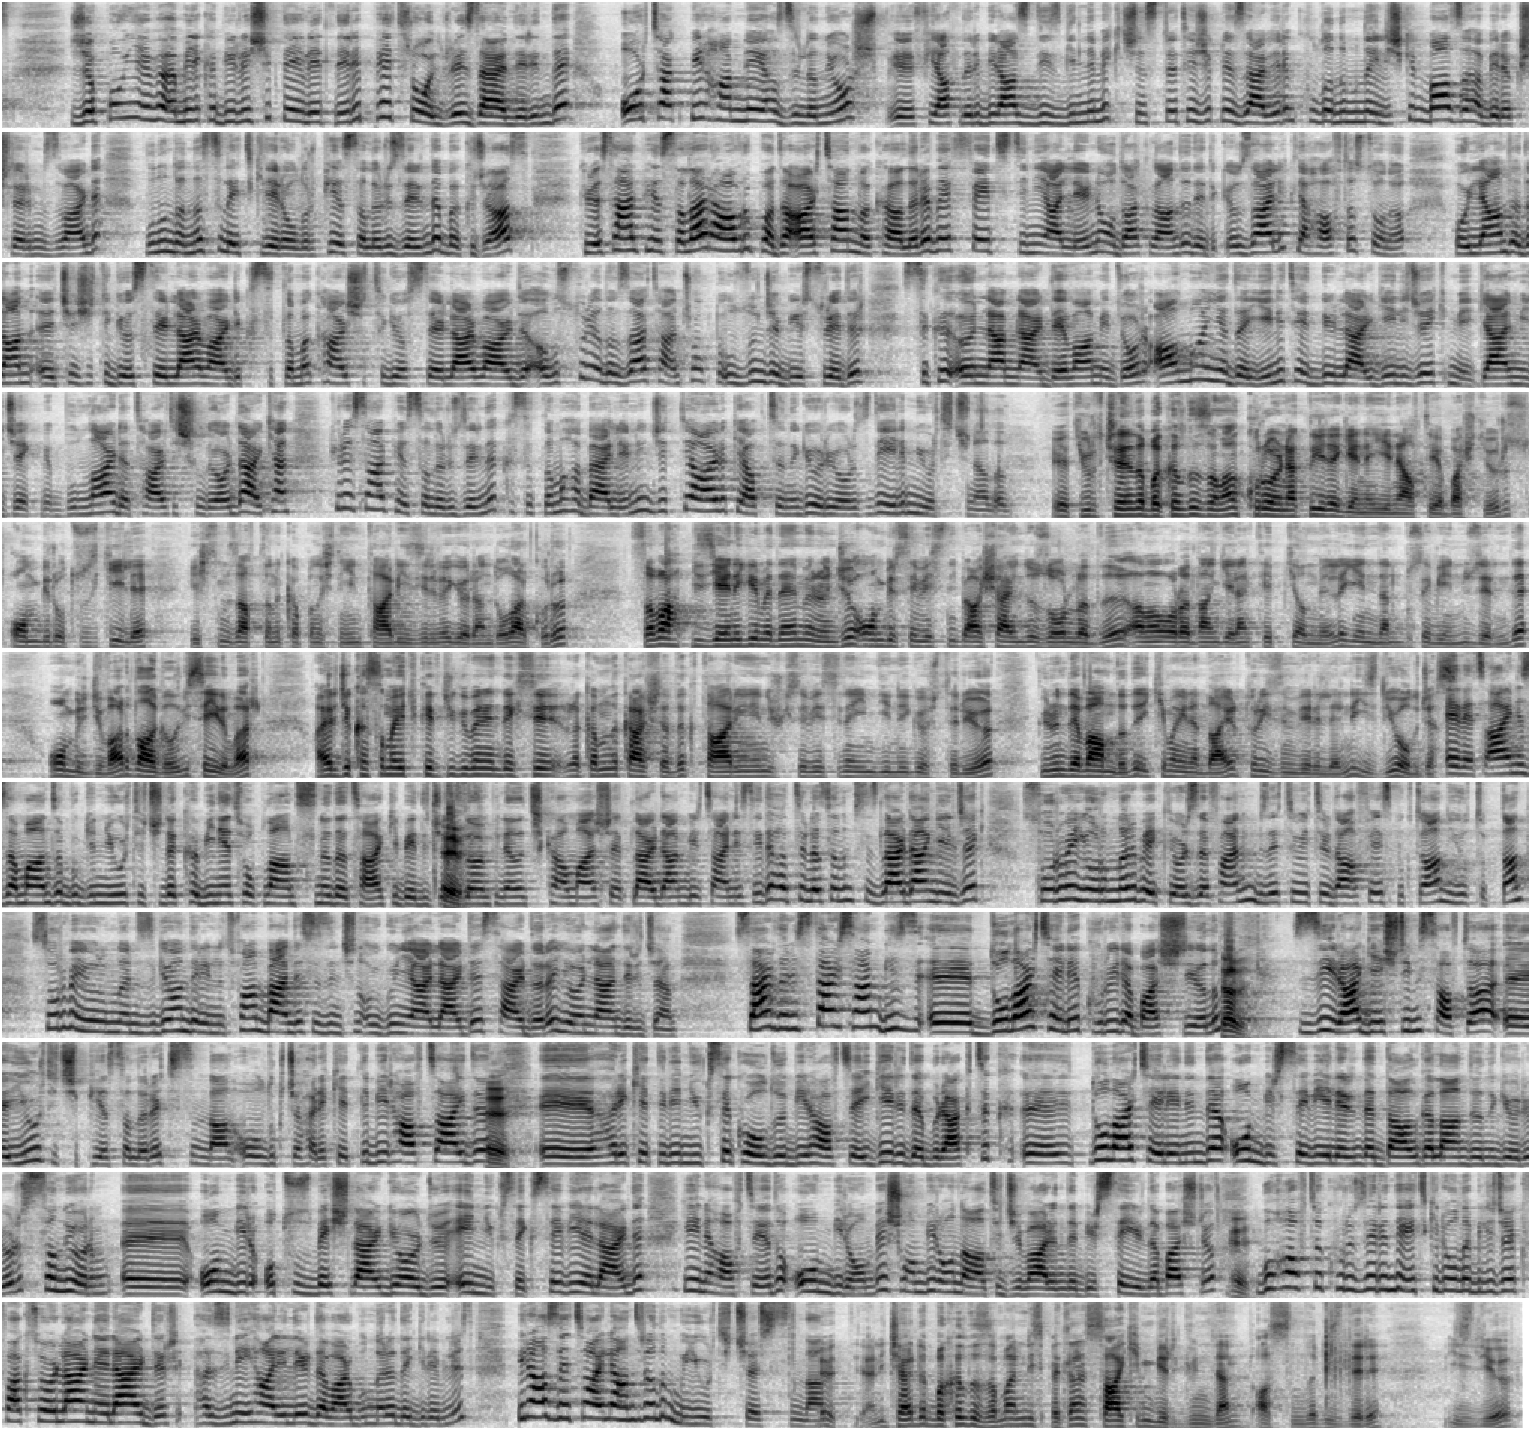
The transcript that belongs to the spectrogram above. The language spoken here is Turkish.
Japonya ve Amerika Birleşik Devletleri petrol rezervlerinde ortak bir hamleye hazırlanıyor. E, Fiyatları biraz dizginlemek için stratejik rezervlerin kullanımına ilişkin bazı haber akışlarımız vardı. Bunun da nasıl etkileri olur piyasalar üzerinde bakacağız. Küresel piyasalar Avrupa'da artan vakalara ve FED sinyallerine odaklandı dedik. Özellikle hafta sonu Hollanda'dan e, çeşitli gösteriler vardı, kısıtlama karşıtı gösteriler vardı. Avusturya'da zaten çok da uzunca bir süredir sıkı önlemler devam ediyor. Almanya'da yeni tedbirler gelecek mi, gelmeyecek mi bunlar da tartışılıyor derken küresel piyasalar üzerinde kısıtlama haberlerinin ciddi ağırlık yaptığını görüyoruz diyelim yurt içine alalım. Evet yurt içine de bakıldığı zaman kur oynaklığıyla gene yeni haftaya başlıyoruz. 11.32 ile geçtiğimiz haftanın kapanışında yeni tarihi zirve gören dolar kuru. Sabah biz yayına girmeden hemen önce 11 seviyesini bir aşağı yönde zorladı ama oradan gelen tepki alımlarıyla yeniden bu seviyenin üzerinde 11 civarı dalgalı bir seyri var. Ayrıca Kasım ayı tüketici güven endeksi rakamını karşıladık. Tarihin en düşük seviyesine indiğini gösteriyor. Günün devamında da Ekim ayına dair turizm verilerini izliyor olacağız. Evet aynı zamanda bugün yurt içinde kabine toplantısını da takip edeceğiz. Evet. Ön plana çıkan manşetlerden bir tanesiydi. Hatırlatalım sizlerden gelecek soru ve yorumları bekliyoruz efendim. Bize Twitter'dan, Facebook'tan, YouTube'dan soru ve yorumlarınızı gönderin lütfen. Ben de sizin için uygun yerlerde Serdar'a yönlendireceğim. Serdar istersen biz e, dolar TL kuruyla başlayalım. Tabii. Zira geçtiğimiz hafta e, yurt içi piyasalar açısından oldukça hareketli bir haftaydı. Evet. E, hareketliliğin yüksek olduğu bir haftayı geride bıraktık. E, Dolar TL'nin de 11 seviyelerinde dalgalandığını görüyoruz. Sanıyorum e, 11.35'ler gördüğü en yüksek seviyelerde yeni haftaya da 11.15-11.16 civarında bir seyirde başlıyor. Evet. Bu hafta kur üzerinde etkili olabilecek faktörler nelerdir? Hazine ihaleleri de var bunlara da girebiliriz. Biraz detaylandıralım mı yurt içi açısından? Evet yani içeride bakıldığı zaman nispeten sakin bir gündem aslında bizleri izliyor.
